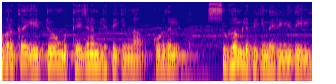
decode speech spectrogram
അവർക്ക് ഏറ്റവും ഉത്തേജനം ലഭിക്കുന്ന കൂടുതൽ സുഖം ലഭിക്കുന്ന രീതിയിൽ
